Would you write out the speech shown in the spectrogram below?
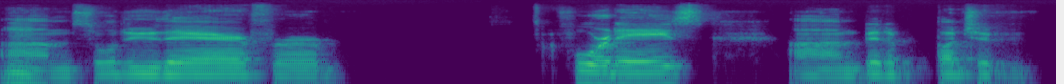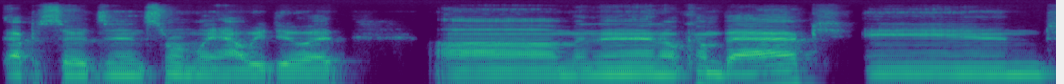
Hmm. Um so we'll do there for four days. Um been a bunch of episodes in, it's normally how we do it. Um and then I'll come back and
